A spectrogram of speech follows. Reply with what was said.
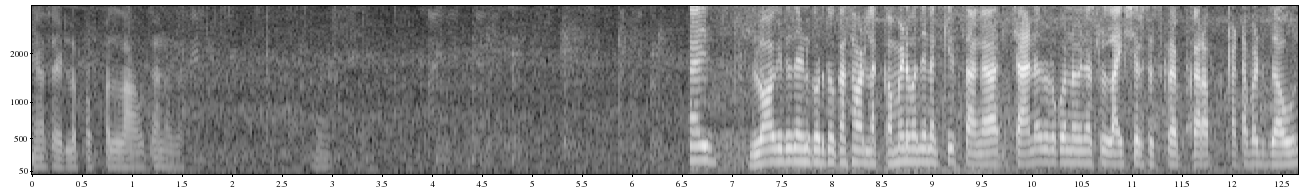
या साईडला पप्पा लावता ना गाईज ब्लॉग इथेच एंड करतो. कसा वाटला कमेंटमध्ये नक्कीच सांगा. चॅनलवर कोण नवीन असलं लाईक शेअर सबस्क्राईब करा. पटापट जाऊन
